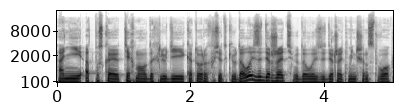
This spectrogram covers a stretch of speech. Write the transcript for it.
они отпускают тех молодых людей, которых все-таки удалось задержать, удалось задержать меньшинство.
